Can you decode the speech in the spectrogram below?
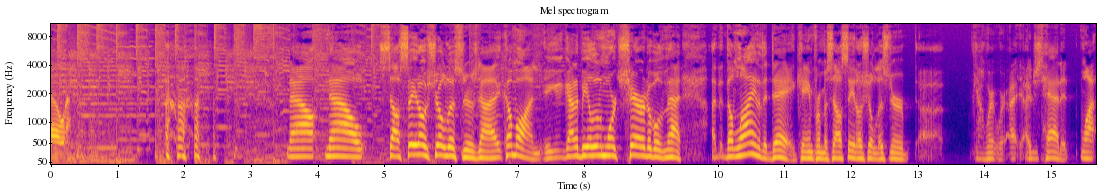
Salcedo. Now, now, Salcedo Show listeners, now, come on. You got to be a little more charitable than that. Uh, the line of the day came from a Salcedo Show listener. Uh, God, where, where I, I just had it. What?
